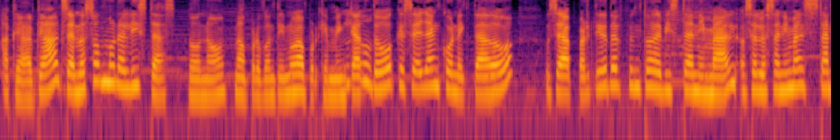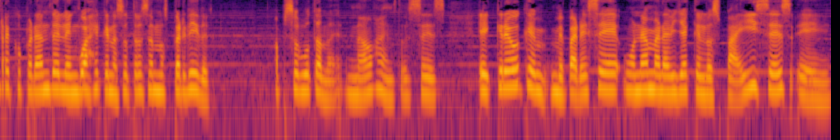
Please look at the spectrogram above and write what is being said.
Ah, claro, claro, o sea, no son moralistas. No, no, no, pero continúa porque me encantó que se hayan conectado O sea, a partir del punto de vista animal, o sea, los animales están recuperando el lenguaje que nosotros hemos perdido. Absolutamente, ¿no? Entonces, eh, creo que me parece una maravilla que los países eh,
